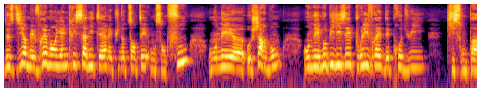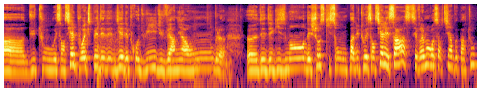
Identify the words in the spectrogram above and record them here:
de se dire mais vraiment il y a une crise sanitaire et puis notre santé on s'en fout, on est au charbon, on est mobilisé pour livrer des produits qui sont pas du tout essentiels pour expédier des produits, du vernis à ongles, euh, des déguisements, des choses qui sont pas du tout essentielles. Et ça, c'est vraiment ressorti un peu partout,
